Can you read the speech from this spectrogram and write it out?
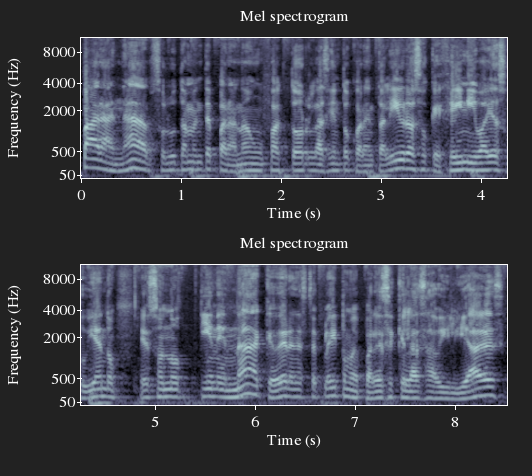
para nada, absolutamente para nada un factor las 140 libras o que Haney vaya subiendo, eso no tiene nada que ver en este pleito, me parece que las habilidades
